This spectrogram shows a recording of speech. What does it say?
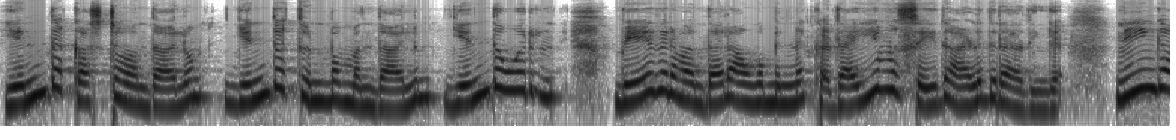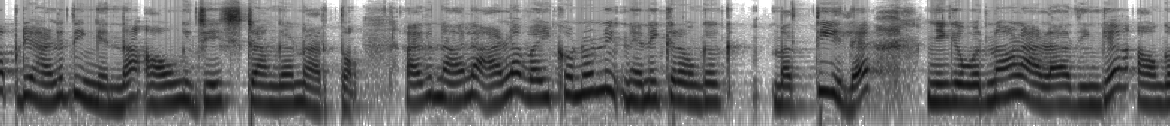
எந்த கஷ்டம் வந்தாலும் எந்த துன்பம் வந்தாலும் எந்த ஒரு வேதனை வந்தாலும் அவங்க முன்ன தயவு செய்து அழுதுறாதீங்க. நீங்கள் அப்படி அழுதிங்கன்னா அவங்க ஜெயிச்சிட்டாங்கன்னு அர்த்தம். அதனால அழ வைக்கணும்னு நினைக்கிறவங்க மத்தியில் நீங்கள் ஒரு நாள் அழாதீங்க. அவங்க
